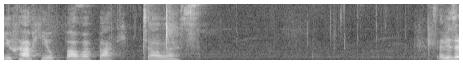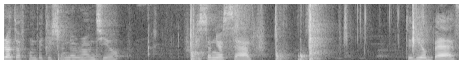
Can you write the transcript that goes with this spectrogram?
You have your power back, Taurus. There is a lot of competition around you. Focus on yourself. Do your best.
